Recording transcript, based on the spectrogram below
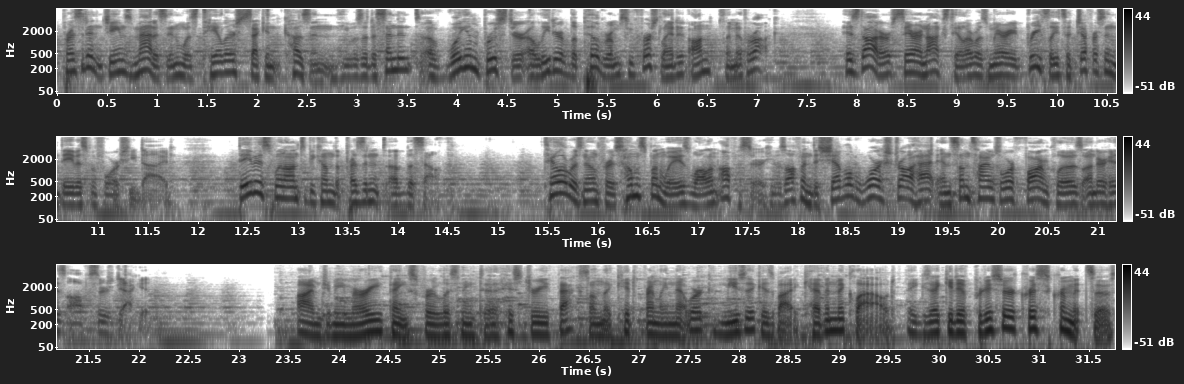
President James Madison was Taylor's second cousin. He was a descendant of William Brewster, a leader of the Pilgrims who first landed on Plymouth Rock. His daughter, Sarah Knox Taylor, was married briefly to Jefferson Davis before she died. Davis went on to become the President of the South. Taylor was known for his homespun ways while an officer. He was often disheveled, wore a straw hat, and sometimes wore farm clothes under his officer's jacket. I'm Jimmy Murray. Thanks for listening to History Facts on the Kid Friendly Network. Music is by Kevin MacLeod. Executive producer Chris Kremitzos.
